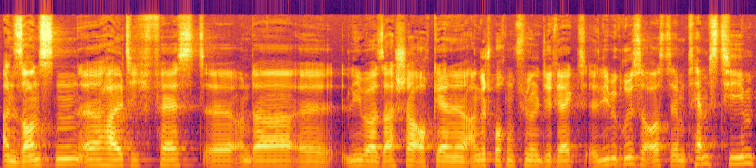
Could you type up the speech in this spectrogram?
Ansonsten äh, halte ich fest äh, und da äh, lieber Sascha auch gerne angesprochen fühlen direkt. liebe Grüße aus dem Thames-Team.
